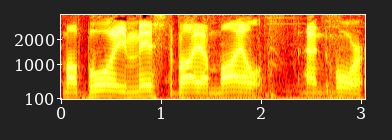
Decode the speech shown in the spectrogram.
My boy missed by a mile and more.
